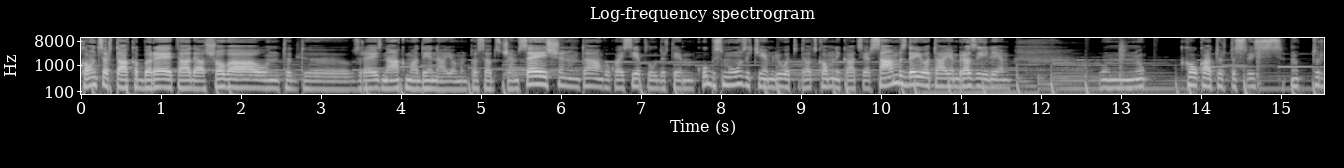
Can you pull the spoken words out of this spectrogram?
koncertā, kabarē, tādā šovā, un tad uh, uzreiz nākamā dienā jau man pasauca džemsēšana, un tā, un kaut kā es ieplūdu ar tiem kubas mūziķiem, ļoti daudz komunikāciju ar sambas dejotājiem, brazīļiem. Un, nu, kaut kā tur tas viss, nu, tur,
